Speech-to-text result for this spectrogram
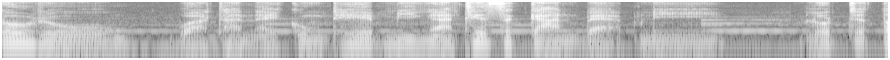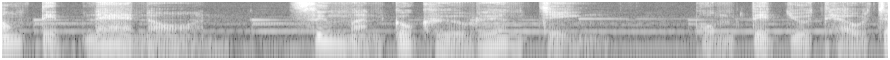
ก็รู้ว่าถ้าในกรุงเทพมีงานเทศกาลแบบนี้ รถจะต้องติดแน่นอน ซึ่งมันก็คือเรื่องจริง ผมติดอยู่แถวจ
